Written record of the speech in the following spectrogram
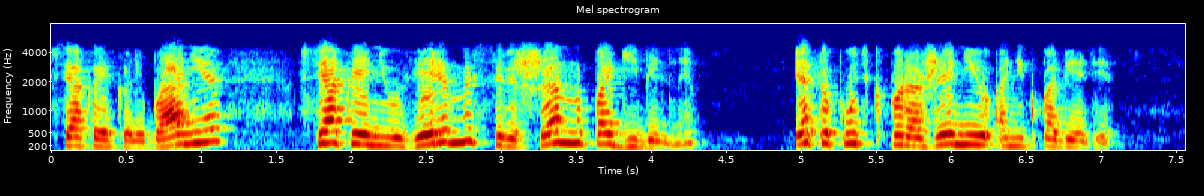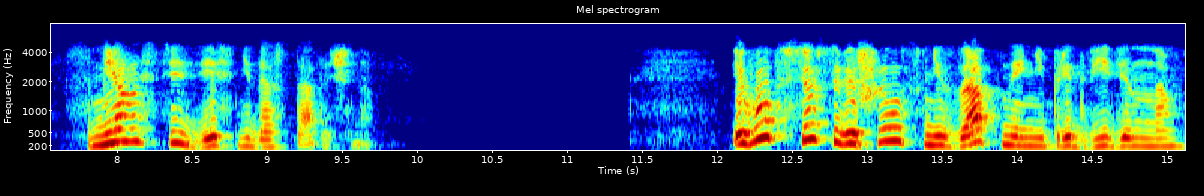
Всякое колебание, всякая неуверенность совершенно погибельны. Это путь к поражению, а не к победе. Смелости здесь недостаточно. И вот все совершилось внезапно и непредвиденно.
